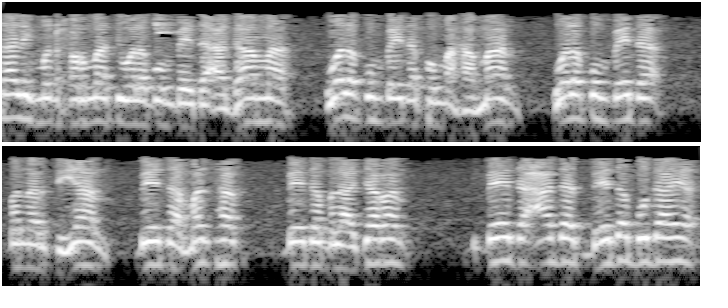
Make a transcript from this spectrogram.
Saling menghormati walaupun beda agama. Walaupun beda pemahaman. Walaupun beda pengertian. Beda mazhab. Beda belajaran. Beda adat. Beda budaya.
